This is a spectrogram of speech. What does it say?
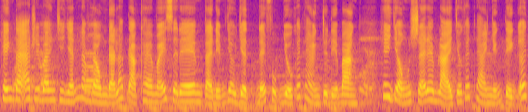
Hiện tại Agribank chi nhánh Lâm Đồng đã lắp đặt hai máy CDM tại điểm giao dịch để phục vụ khách hàng trên địa bàn, hy vọng sẽ đem lại cho khách hàng những tiện ích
